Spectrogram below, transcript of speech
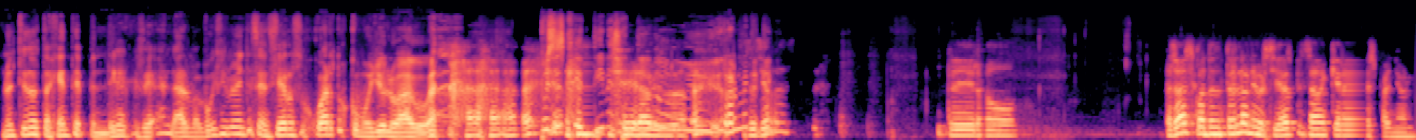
no entiendo a esta gente pendeja que se alarma, porque simplemente se encierran en sus cuartos como yo lo hago. pues es que tiene sentido, güey. Realmente. Pero... ¿Sabes? Cuando entré a la universidad pensaban que era español.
